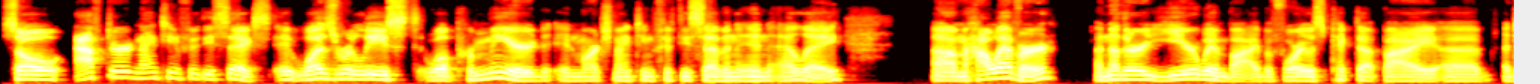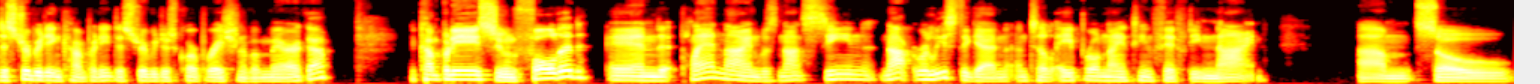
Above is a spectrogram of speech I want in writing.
so after 1956 it was released well premiered in march 1957 in la um, however another year went by before it was picked up by uh, a distributing company distributors corporation of america the company soon folded, and Plan 9 was not seen, not released again until April 1959. Um, so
